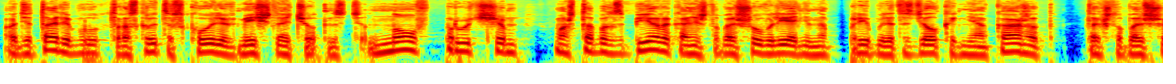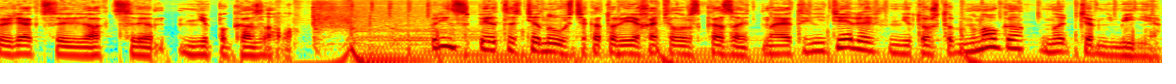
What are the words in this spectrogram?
а детали будут раскрыты вскоре в месячной отчетности. Но, впрочем, в масштабах Сбера, конечно, большого влияния на прибыль эта сделка не окажет, так что большой реакции акция не показала. В принципе, это те новости, которые я хотел рассказать на этой неделе. Не то чтобы много, но тем не менее.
